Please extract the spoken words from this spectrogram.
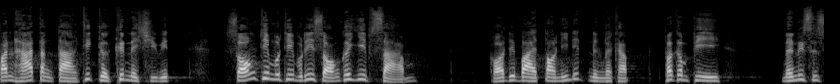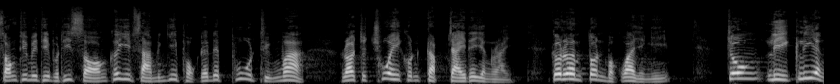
ปัญหาต่างๆ ที่เกิดขึ้นในชีวิตสองทิโมธีบทที่สองข้อยีบสามขออธิบายตอนนี้นิดหนึ่งนะครับ พระคัมภีร์ในหนังสือสองทิโมธีบทที่สองข้อยีบสามถึงยีบหกได้พูดถึงว่าเราจะช่วยให้คนกลับใจได้อย่างไร ก็เริ่มต้นบอกว่าอย่างนี้ จงหลีกเลี่ยง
